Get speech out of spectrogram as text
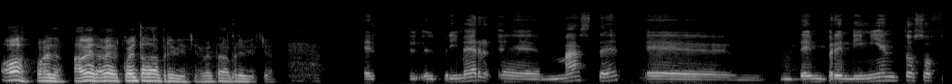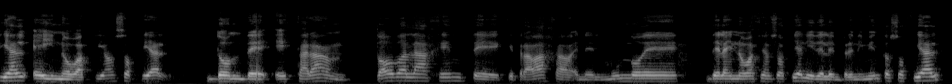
oh, bueno, a ver, a ver, cuenta la primicia, cuenta la primicia. El, primer eh, máster eh, de emprendimiento social e innovación social, donde estarán toda la gente que trabaja en el mundo de, de la innovación social y del emprendimiento social,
